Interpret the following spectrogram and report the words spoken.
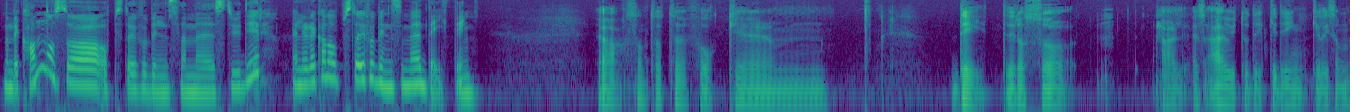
Men det kan også oppstå i forbindelse med studier, eller det kan oppstå i forbindelse med dating. Ja, sånn at eh, folk eh, dater, og så er, er ute og drikker drinker, liksom.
